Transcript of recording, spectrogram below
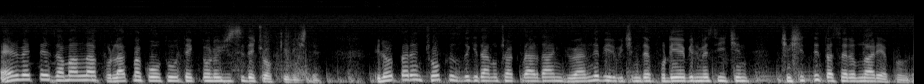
Elbette zamanla fırlatma koltuğu teknolojisi de çok gelişti. Pilotların çok hızlı giden uçaklardan güvenli bir biçimde fırlayabilmesi için çeşitli tasarımlar yapıldı.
